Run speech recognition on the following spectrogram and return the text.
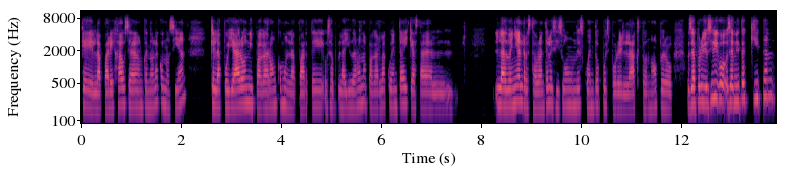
que la pareja, o sea, aunque no la conocían, que la apoyaron y pagaron como la parte, o sea, la ayudaron a pagar la cuenta y que hasta la dueña del restaurante les hizo un descuento pues por el acto, ¿no? Pero, o sea, pero yo sí digo, o sea, ni te quitan,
